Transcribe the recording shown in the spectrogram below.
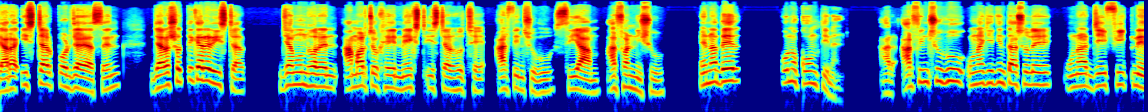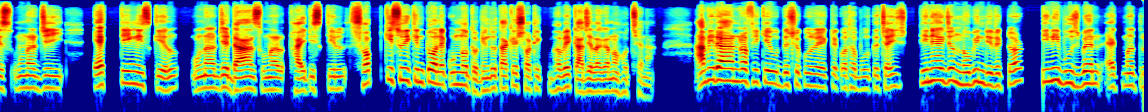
যারা স্টার পর্যায়ে আছেন, যারা সত্যিকারের স্টার যেমন ধরেন আমার চোখে নেক্সট স্টার হচ্ছে আরফিন শুভু, সিয়াম, আরফান নিশু, এনাদের কোনো কমতি নাই। আর আরফিন শুভু, ওনাকে কিন্তু আসলে ওনার যেই ফিটনেস ওনার যেই অ্যাক্টিং স্কিল ওনার যে ডান্স ওনার ফাইট স্কিল সব কিছুই কিন্তু অনেক উন্নত, কিন্তু তাকে সঠিকভাবে কাজে লাগানো হচ্ছে না। আমি রায়ান রফিকে উদ্দেশ্য করে একটা কথা বলতে চাই। তিনি একজন নবীন ডিরেক্টর। তিনি বুঝবেন একমাত্র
